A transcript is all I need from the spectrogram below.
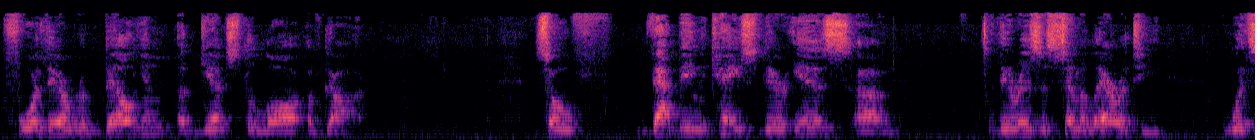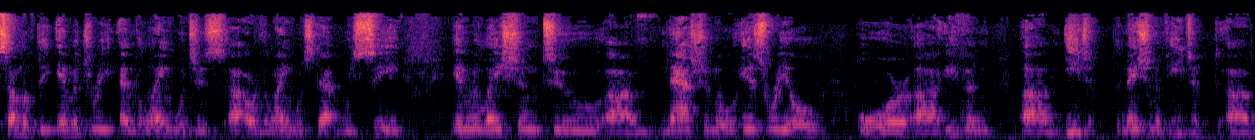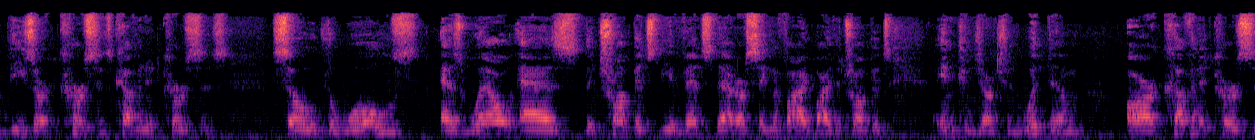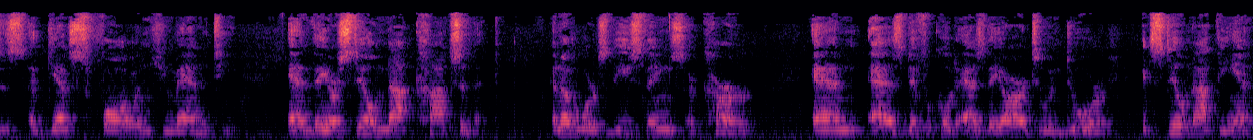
for their rebellion against the law of God. So, that being the case, there is um, there is a similarity with some of the imagery and the languages, uh, or the language that we see in relation to um, national Israel or uh, even um, Egypt, the nation of Egypt. Uh, these are curses, covenant curses. So the woes, as well as the trumpets, the events that are signified by the trumpets in conjunction with them, are covenant curses against fallen humanity. And they are still not consummate. In other words, these things occur, and as difficult as they are to endure, it's still not the end.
